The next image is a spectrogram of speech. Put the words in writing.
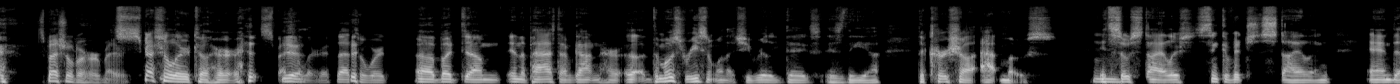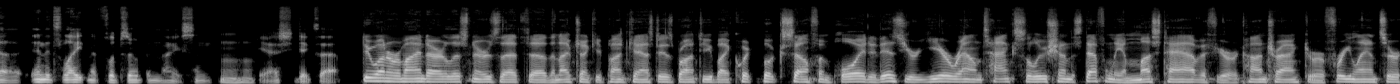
special to her, maybe specialer to her, specialer yeah. if that's a word. Uh, but um, in the past, I've gotten her uh, the most recent one that she really digs is the uh, the Kershaw Atmos. Mm. It's hmm. so stylish, Sinkevich styling, and uh, and it's light and it flips open nice, and mm-hmm. yeah, she digs that. Do want to remind our listeners that uh, the Knife Junkie podcast is brought to you by QuickBooks Self-Employed. It is your year-round tax solution. It's definitely a must-have if you're a contractor, a freelancer,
